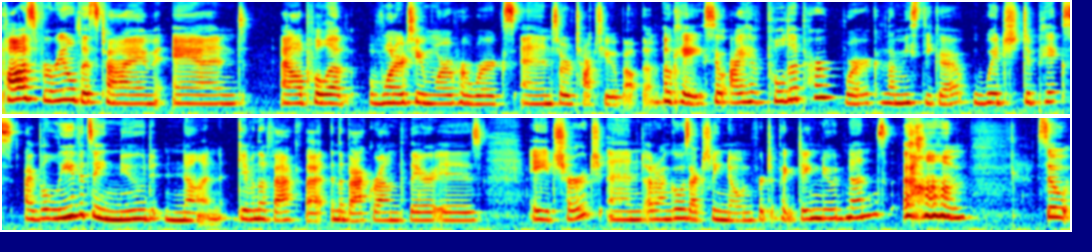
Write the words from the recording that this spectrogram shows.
pause for real this time and and I'll pull up one or two more of her works and sort of talk to you about them. Okay, so I have pulled up her work, La Mística, which depicts, I believe it's a nude nun, given the fact that in the background there is a church, and Arango is actually known for depicting nude nuns. um, so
